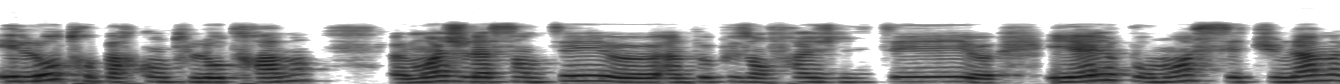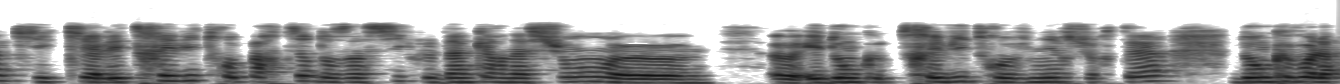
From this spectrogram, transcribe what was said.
Et l'autre, par contre, l'autre âme, euh, moi je la sentais euh, un peu plus en fragilité. Euh, et elle, pour moi, c'est une âme qui, qui allait très vite repartir dans un cycle d'incarnation et donc très vite revenir sur Terre. Donc voilà,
